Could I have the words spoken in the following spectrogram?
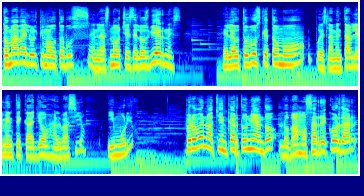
Tomaba el último autobús en las noches de los viernes. El autobús que tomó, pues lamentablemente cayó al vacío y murió. Pero bueno, aquí en Cartoneando lo vamos a recordar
